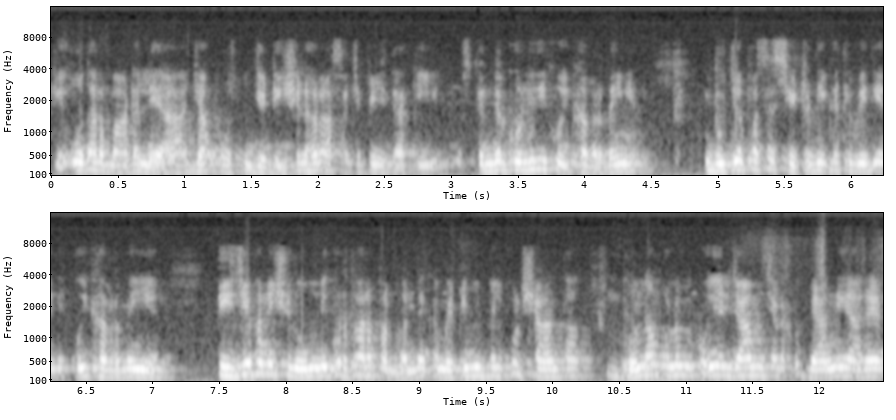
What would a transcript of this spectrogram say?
ਕਿ ਉਹਦਾ ਰਿਮਾਂਡ ਲਿਆ ਜਾਂ ਉਸ ਨੂੰ ਜੁਡੀਸ਼ੀਅਲ ਹਿਰਾਸਤ 'ਚ ਭੇਜਦਾ ਕਿ ਸਤਿੰਦਰ ਕੋਹਲੀ ਦੀ ਕੋਈ ਖਬਰ ਨਹੀਂ ਹੈ। ਦੂਜੇ ਪਾਸੇ ਸਿੱਟ ਦੀ ਗਤੀਵਿਧੀਆਂ ਦੀ ਕੋਈ ਖਬਰ ਨਹੀਂ ਹੈ। ਤੀਜੇ ਬੰਨੇ ਸ਼੍ਰੋਮਣੀ ਗੁਰਦੁਆਰਾ ਪ੍ਰਬੰਧਕ ਕਮੇਟੀ ਵੀ ਬਿਲਕੁਲ ਸ਼ਾਂਤ ਆ। ਉਹਨਾਂ ਵੱਲੋਂ ਵੀ ਕੋਈ ਇਲਜ਼ਾਮ ਚੜਕ ਬਿਆਨ ਨਹੀਂ ਆ ਰਿਹਾ।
